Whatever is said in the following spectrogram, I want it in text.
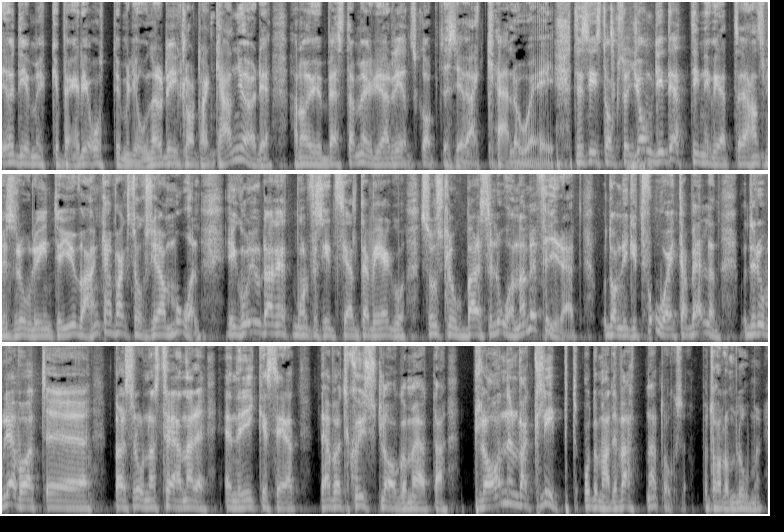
det är mycket pengar. Det är 80 miljoner och det är klart han kan göra det. Han har ju bästa möjliga redskap, det ser vi här, Callaway. Till sist också, John Guidetti, ni vet, han som är så rolig att intervjua, han kan faktiskt också göra mål. Igår gjorde han ett mål för sitt Celta Vego som slog Barcelona med 4-1 och de ligger tvåa i tabellen. Och det roliga var att eh, Barcelonas tränare Enrique säger att det här var ett schysst lag att möta. Planen var klippt och de hade vattnat också, på tal om blommor.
